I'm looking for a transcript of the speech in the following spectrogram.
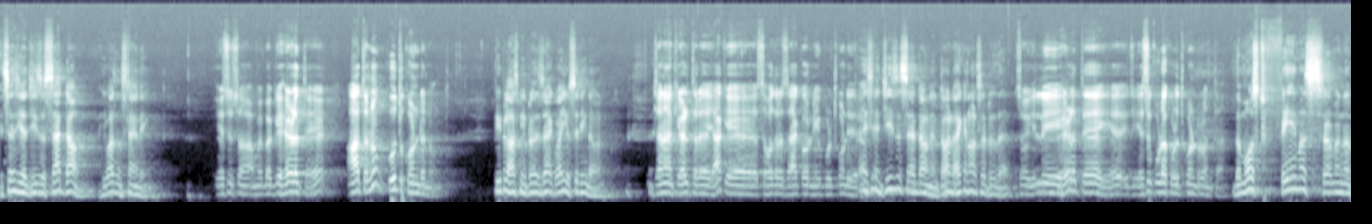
It says here Jesus sat down, he wasn't standing. ಯೇಸು ಸ್ವಾಮಿ ಬಗ್ಗೆ ಹೇಳುತ್ತೆ ಆತನು ಕೂತುಕೊಂಡನು ಅಂತ People ask me, Brother Zach, why are you sitting down? ಜನ ಕೇಳ್ತಾರೆ ಯಾಕೆ ಸಹೋದರ ಜಾಕ್ ಅವ್ರು ನೀವು ಕುಳಿತುಕೊಂಡಿದ್ದೀರಾ I said, Jesus sat down and taught. I can also do that. So ಇಲ್ಲಿ ಹೇಳುತ್ತೆ ಯೇ- ಯೇಸು ಕೂಡ ಕುಳಿತುಕೊಂಡ್ರು ಅಂತ The most famous sermon of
